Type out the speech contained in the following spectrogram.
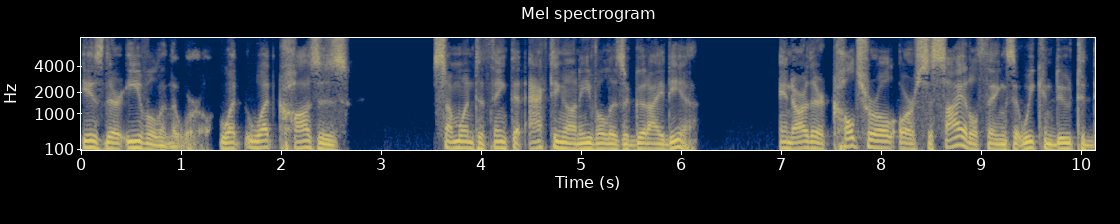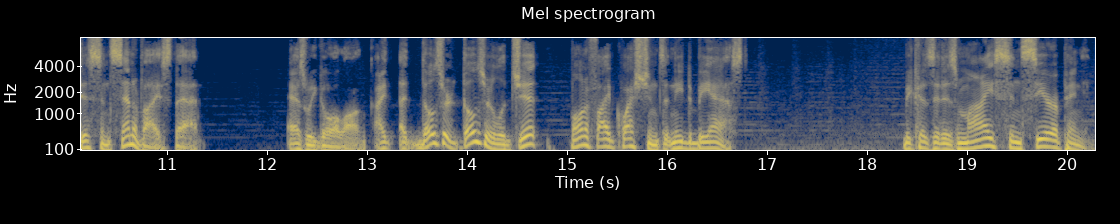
Is there evil in the world? What what causes someone to think that acting on evil is a good idea? And are there cultural or societal things that we can do to disincentivize that as we go along? I, I those are those are legit bona fide questions that need to be asked. Because it is my sincere opinion,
